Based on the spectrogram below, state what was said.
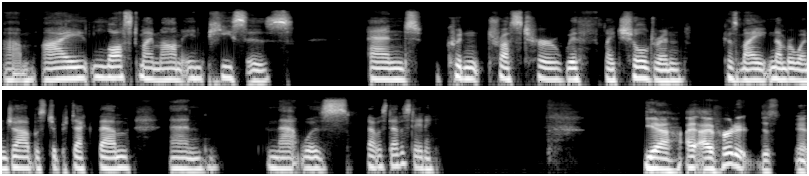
Um, i lost my mom in pieces and couldn't trust her with my children because my number one job was to protect them and and that was that was devastating. Yeah I, have heard it just uh,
